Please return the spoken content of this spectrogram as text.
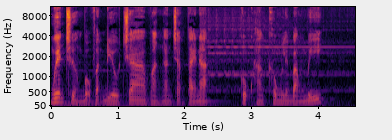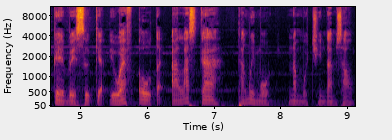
nguyên trưởng bộ phận điều tra và ngăn chặn tai nạn, Cục Hàng không Liên bang Mỹ, kể về sự kiện UFO tại Alaska tháng 11 năm 1986.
